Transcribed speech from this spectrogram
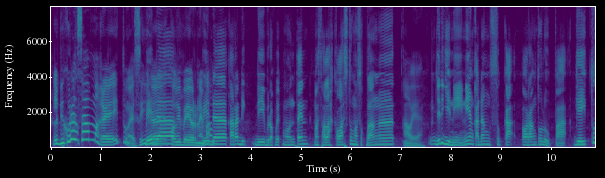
Lebih kurang sama kayak itu nggak sih? beda. By Your Name. beda karena di di Brokeback Mountain masalah kelas tuh masuk banget. Oh ya. jadi gini ini yang kadang suka orang tuh lupa. Gay itu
